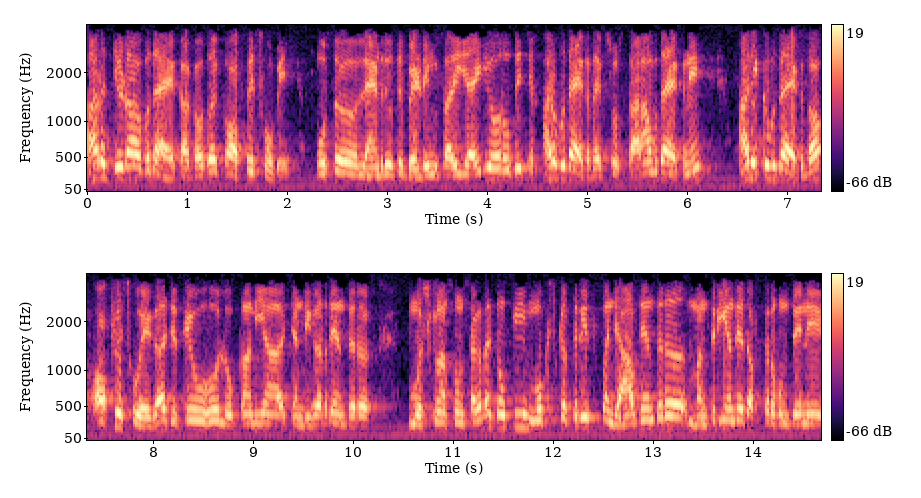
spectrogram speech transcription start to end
ਹਰ ਜਿਹੜਾ ਵਿਧਾਇਕ ਆਗਾ ਉਹਦਾ ਇੱਕ ਆਫਿਸ ਹੋਵੇ। ਉਸ ਲੈਂਡ ਦੇ ਉੱਤੇ ਬਿਲਡਿੰਗ ਉਸਾਰੀ ਜਾਏਗੀ ਔਰ ਉਹਦੇ ਵਿੱਚ ਹਰ ਵਿਧਾਇਕ ਦਾ 117 ਵਿਧਾਇਕ ਨੇ, ਹਰ ਇੱਕ ਵਿਧਾਇਕ ਦਾ ਆਫਿਸ ਹੋਏਗਾ, ਜਿੱਥੇ ਉਹ ਲੋਕਾਂ ਦੀਆਂ ਚੰਡੀਗੜ੍ਹ ਦੇ ਅੰਦਰ ਮੁਸ਼ਕਲਾਂ ਸੁਣ ਸਕਦਾ, ਕਿਉਂਕਿ ਮੁੱਖ ਸਕੱਤਰੀਤ ਪੰਜਾਬ ਦੇ ਅੰਦਰ ਮੰਤਰੀਆਂ ਦੇ ਦਫ਼ਤਰ ਹੁੰਦੇ ਨੇ।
